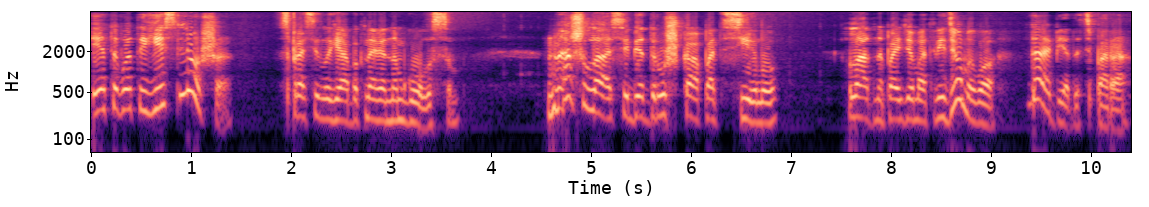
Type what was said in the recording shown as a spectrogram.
Это вот и есть Лёша? спросила я обыкновенным голосом. Нашла себе дружка под силу. Ладно, пойдем отведем его, да обедать пора.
